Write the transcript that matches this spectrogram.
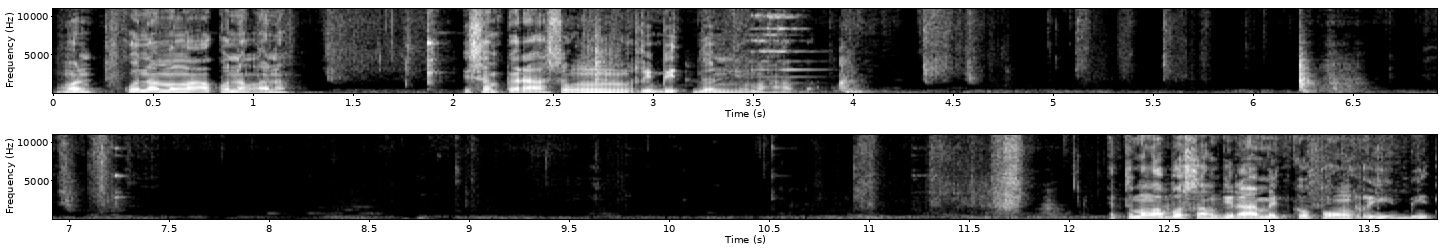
Mon, kuna mga ako ng ano, isang perasong ribbit doon yung mahaba. Ito mga boss, ang ginamit ko pong ribbit.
